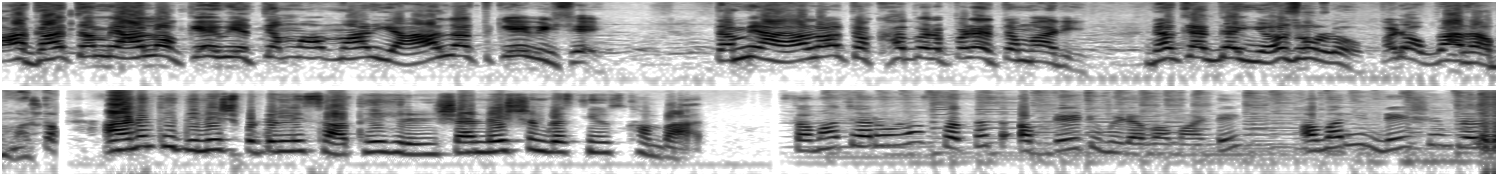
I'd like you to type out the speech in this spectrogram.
આઘા તમે હાલો કેવી તમા- મારી હાલત કેવી છે? તમે હાલો તો ખબર પડે તમારી. નકર દઈ હસોલો પડો ગારામાં તો. આનંદથી દિનેશ પટેલની સાથે Hiren Shah Nation Plus News Khambhat. સમાચારોના સતત અપડેટ મેળવવા માટે અમારી નેશન પ્લસ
